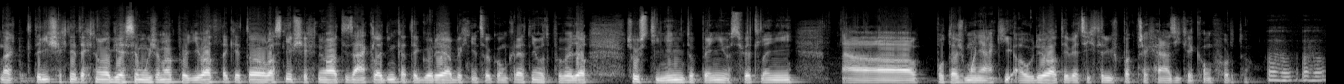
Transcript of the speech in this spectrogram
na který všechny technologie se můžeme podívat, tak je to vlastně všechno a ty základní kategorie, abych něco konkrétně odpověděl, jsou stínění, topení, osvětlení, a potažmo nějaký audio a ty věci, které už pak přechází ke komfortu. Uh-huh, uh-huh.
